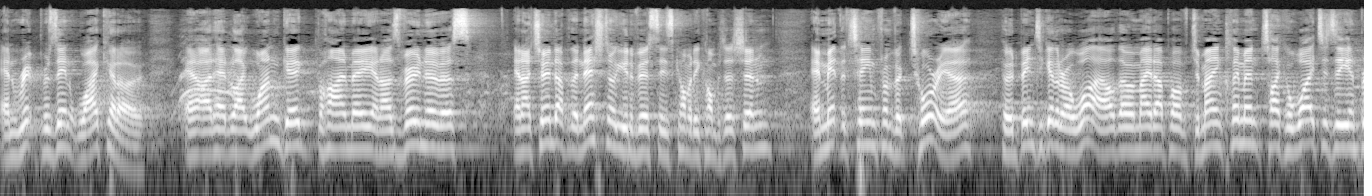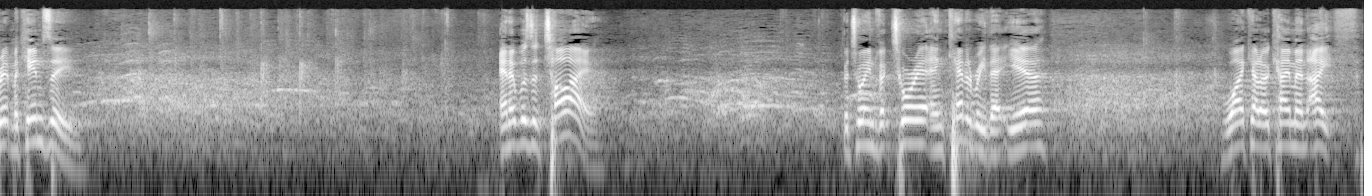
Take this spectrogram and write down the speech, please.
and represent Waikato. And I'd had like one gig behind me and I was very nervous. And I turned up at the National Universities Comedy Competition and met the team from Victoria who had been together a while. They were made up of Jemaine Clement, Taika Waititi, and Bret McKenzie. And it was a tie between Victoria and Canterbury that year. Waikato came in eighth.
